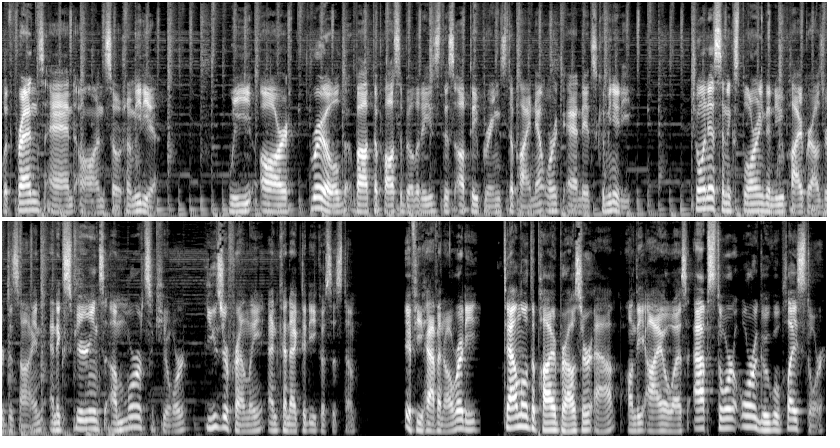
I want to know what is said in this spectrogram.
with friends and on social media. We are thrilled about the possibilities this update brings to Pi Network and its community. Join us in exploring the new Pi browser design and experience a more secure, user-friendly, and connected ecosystem. If you haven't already, download the Pi browser app on the iOS App Store or Google Play Store.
